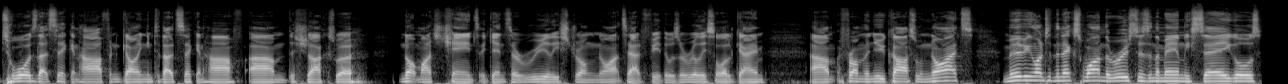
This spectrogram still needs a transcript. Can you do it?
towards that second half and going into that second half, um, the Sharks were not much chance against a really strong Knights outfit. There was a really solid game um, from the Newcastle Knights. Moving on to the next one, the Roosters and the Manly Seagulls.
